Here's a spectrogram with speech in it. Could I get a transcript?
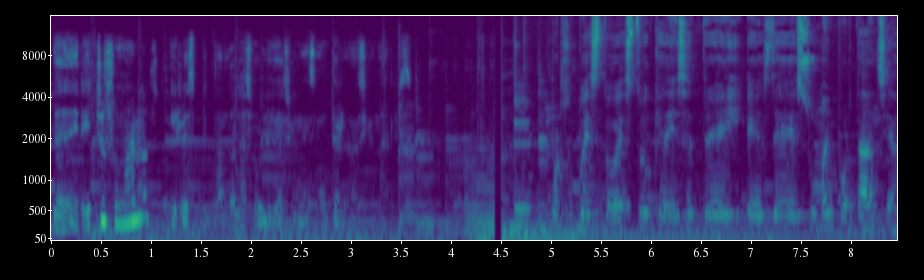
de derechos humanos y respetando las obligaciones internacionales. Por supuesto, esto que dice Trey es de suma importancia.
